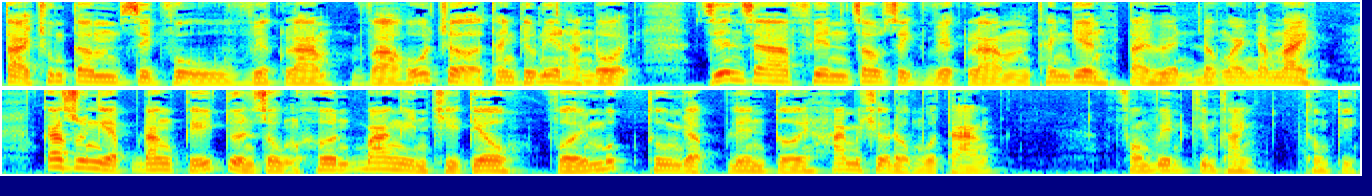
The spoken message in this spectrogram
tại Trung tâm Dịch vụ Việc làm và Hỗ trợ Thanh thiếu niên Hà Nội diễn ra phiên giao dịch việc làm thanh niên tại huyện Đông Anh năm nay. Các doanh nghiệp đăng ký tuyển dụng hơn 3.000 chỉ tiêu với mức thu nhập lên tới 20 triệu đồng một tháng. Phóng viên Kim Thanh thông tin.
